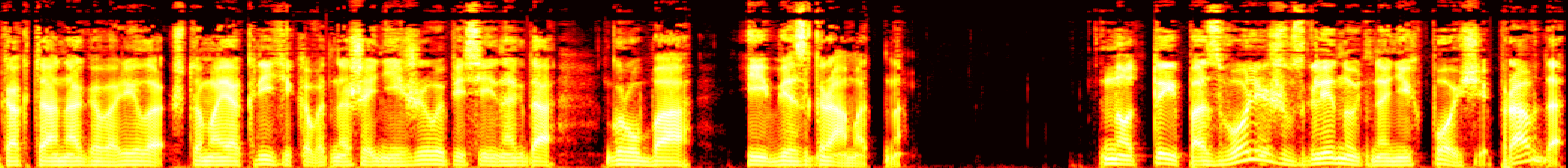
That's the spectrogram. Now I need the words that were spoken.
Как-то она говорила, что моя критика в отношении живописи иногда груба и безграмотна. Но ты позволишь взглянуть на них позже, правда?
